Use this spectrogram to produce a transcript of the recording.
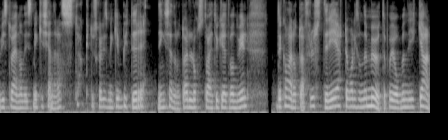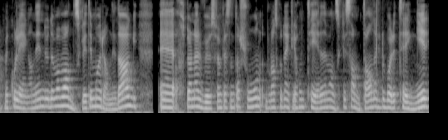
hvis du er en av de som ikke kjenner deg stuck, du skal liksom ikke bytte retning, kjenner at du er lost, veit du ikke helt hva du vil, det kan være at du er frustrert. Det var liksom det møtet på jobben, det gikk gærent med kollegaen din. Du, det var vanskelig til morgenen i dag. Eh, du er nervøs for en presentasjon. Hvordan skal du egentlig håndtere den vanskelige samtalen? Eller du bare trenger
